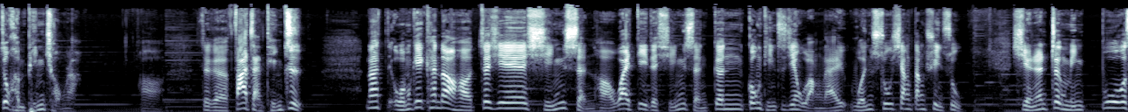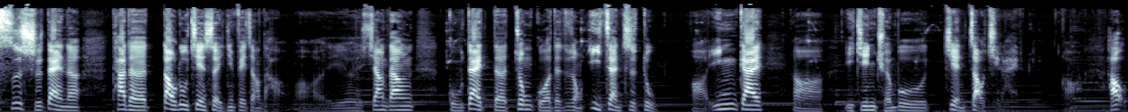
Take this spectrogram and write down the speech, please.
就很贫穷了，啊，这个发展停滞。那我们可以看到哈，这些行省哈，外地的行省跟宫廷之间往来文书相当迅速，显然证明波斯时代呢，它的道路建设已经非常的好啊，有相当古代的中国的这种驿站制度啊，应该啊已经全部建造起来了啊，好。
